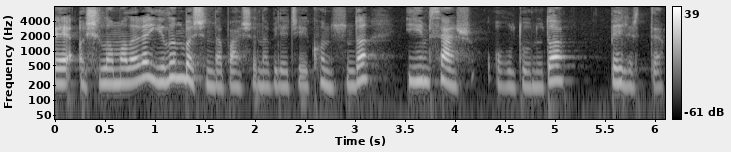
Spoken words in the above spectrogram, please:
ve aşılamalara yılın başında başlanabileceği konusunda iyimser olduğunu da belirtti.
